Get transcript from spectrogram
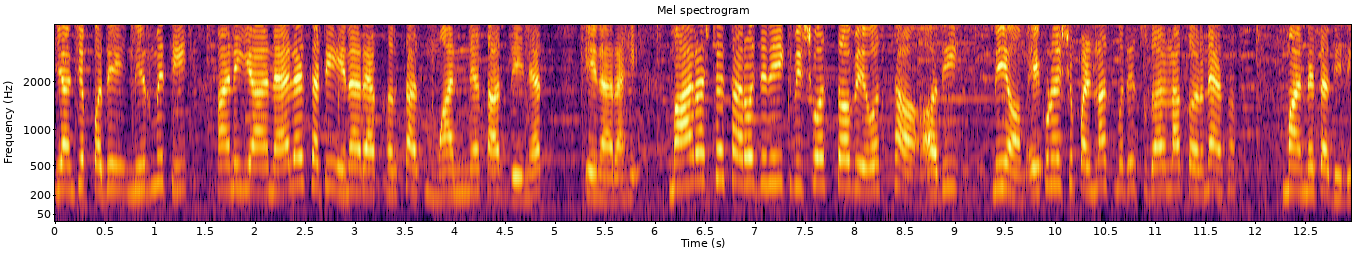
यांचे पदे निर्मिती आणि या न्यायालयासाठी येणाऱ्या खर्चास मान्यता देण्यात येणार आहे. महाराष्ट्र सार्वजनिक विश्वस्त व्यवस्था अधिनियम एकोणीसशे पन्नासमध्ये सुधारणा करण्यास मान्यता दिली.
